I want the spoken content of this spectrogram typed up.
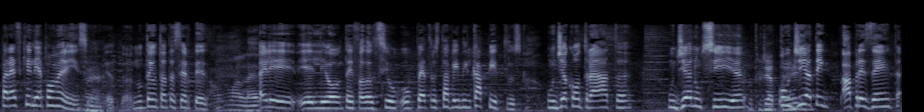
parece que ele é palmeirense. Eu, eu não tenho tanta certeza. Leve. Ele, ele ontem falou que se o, o Petros tá vendo em capítulos. Um dia contrata, um dia anuncia, Outro dia um dia tem, apresenta.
